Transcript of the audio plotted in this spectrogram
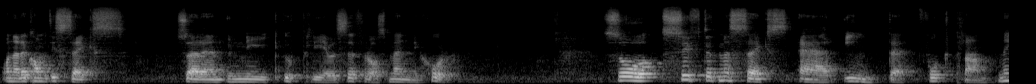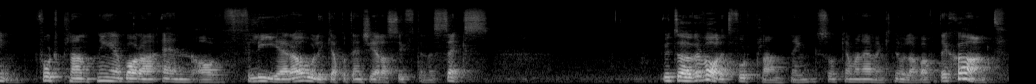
Och när det kommer till sex så är det en unik upplevelse för oss människor. Så syftet med sex är inte fortplantning. Fortplantning är bara en av flera olika potentiella syften med sex. Utöver valet fortplantning så kan man även knulla bara för att det är skönt.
